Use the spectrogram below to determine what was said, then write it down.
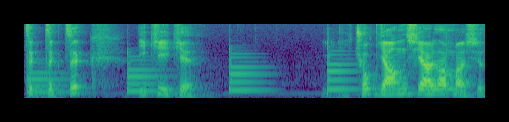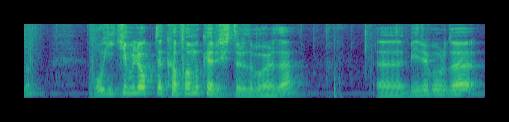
Tık tık tık. 2 2. Çok yanlış yerden başladım. O iki blok da kafamı karıştırdı bu arada. Ee, biri burada.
